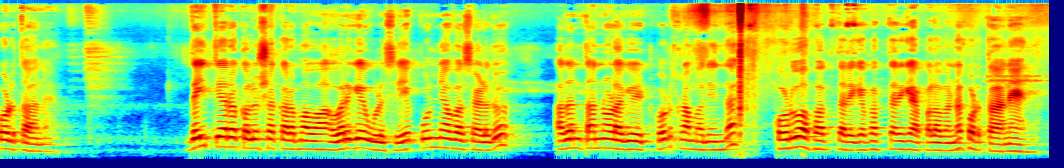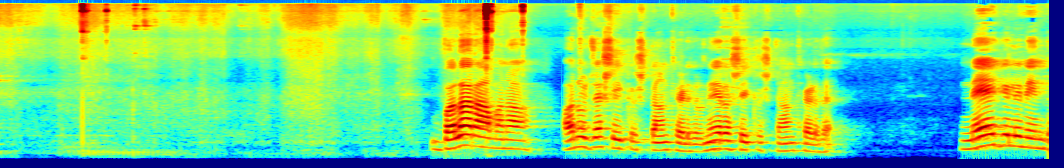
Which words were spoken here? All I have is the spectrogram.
ಕೊಡ್ತಾನೆ. ದೈತ್ಯರ ಕಲುಷ ಕರ್ಮವ ಅವರಿಗೆ ಉಳಿಸಿ ಪುಣ್ಯವ ಸೆಳೆದು ಅದನ್ನು ತನ್ನೊಳಗೆ ಇಟ್ಕೊಂಡು ಕ್ರಮದಿಂದ ಕೊಡುವ ಭಕ್ತರಿಗೆ ಭಕ್ತರಿಗೆ ಆ ಫಲವನ್ನು ಕೊಡ್ತಾನೆ. ಬಲರಾಮನ ಅನುಜ ಶ್ರೀಕೃಷ್ಣ ಅಂತ ಹೇಳಿದರು, ನೇರ ಶ್ರೀಕೃಷ್ಣ ಅಂತ ಹೇಳಿದೆ. ನೇಗಿಲಿನಿಂದ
